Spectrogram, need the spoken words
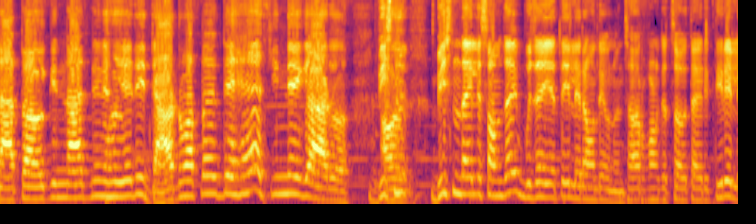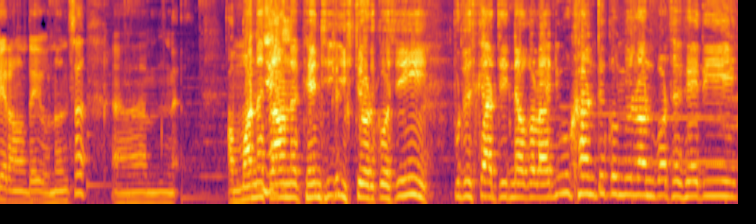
नाता हो कि नाच्ने हो यदि ढाड मात्रै देखे चिन्नै गाह्रो। विष्णु विष्णु दाईले सम्झाइ बुझाइ यतै लिएर आउँदै हुनुहुन्छ अर्पणको चौतारीतिरै लिएर आउँदै हुनुहुन्छ। मनोकामना फेन्सी स्टोरको चाहिँ पुरस्कार जित्नको लागि उखान टुको मिलाउनु पर्छ फेरि।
